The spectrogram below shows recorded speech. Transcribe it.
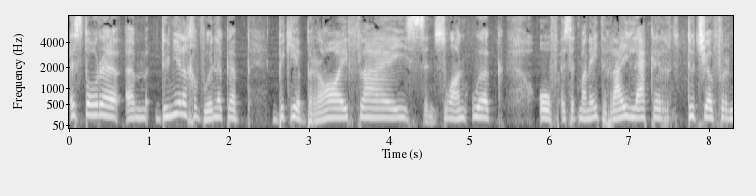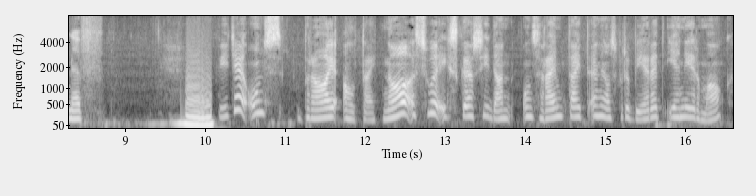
is daar 'n um doen julle gewoonlik 'n bietjie braai vleis en so aan ook of is dit maar net ry lekker, toets jou vernuf? Weet jy, ons braai altyd. Na 'n so ekskursie dan ons ruimtyd in en ons probeer dit 1 uur maak.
